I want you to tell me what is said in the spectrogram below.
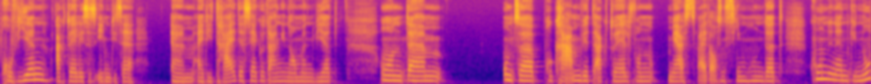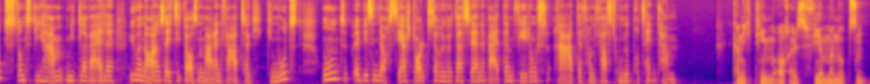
probieren. Aktuell ist es eben dieser ähm, ID3, der sehr gut angenommen wird. Und ähm, unser Programm wird aktuell von mehr als 2700 Kundinnen genutzt und die haben mittlerweile über 69.000 Mal ein Fahrzeug genutzt. Und wir sind auch sehr stolz darüber, dass wir eine Weiterempfehlungsrate von fast 100 Prozent haben. Kann ich Tim auch als Firma nutzen?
